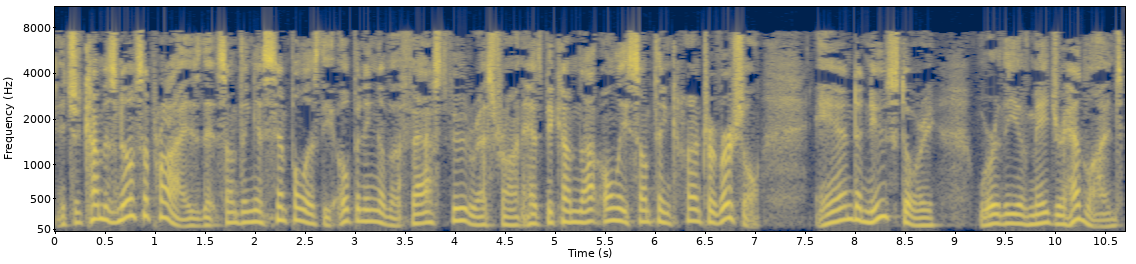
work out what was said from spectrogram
it should come as no surprise that something as simple as the opening of a fast food restaurant has become not only something controversial and a news story worthy of major headlines,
